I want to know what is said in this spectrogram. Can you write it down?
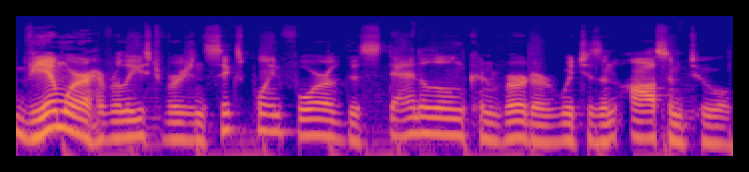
VMware have released version 6.4 of the standalone converter, which is an awesome tool.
